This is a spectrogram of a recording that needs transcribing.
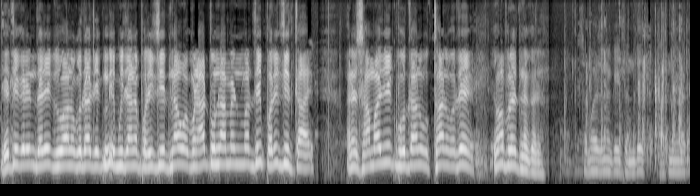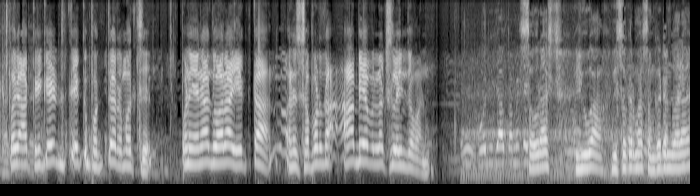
જેથી કરીને દરેક યુવાનો કદાચ એકબીજાને પરિચિત ના હોય પણ આ ટુર્નામેન્ટમાંથી પરિચિત થાય અને સામાજિક પોતાનું ઉત્થાન વધે એવા પ્રયત્ન કરે. સમાજને કઈ સંદેશ પણ આ ક્રિકેટ એક ફક્ત રમત છે. પણ એના દ્વારા એકતા અને સફળતા આ બે લક્ષ લઈને જવાનું. સૌરાષ્ટ્ર યુવા વિશ્વકર્મા સંગઠન દ્વારા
